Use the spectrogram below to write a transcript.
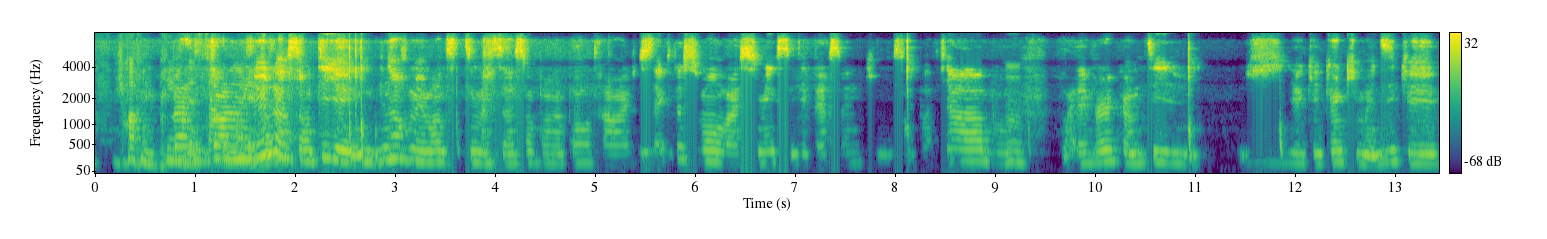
genre une prise ben, de sang. Dans le milieu de la santé, il y a énormément de stigmatisation par rapport au travail du sexe. souvent, on va assumer que c'est des personnes qui ne sont pas fiables ou mm. whatever. Comme, il y a quelqu'un qui m'a dit que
